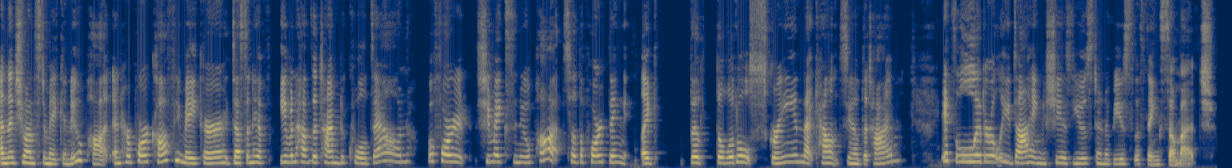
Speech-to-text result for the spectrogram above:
And then she wants to make a new pot, and her poor coffee maker doesn't have even have the time to cool down before she makes a new pot. So the poor thing, like the the little screen that counts, you know, the time, it's literally dying. She has used and abused the thing so much.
